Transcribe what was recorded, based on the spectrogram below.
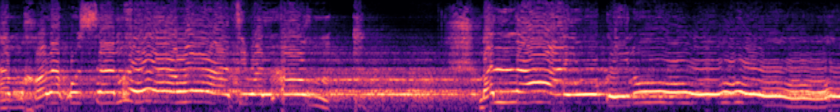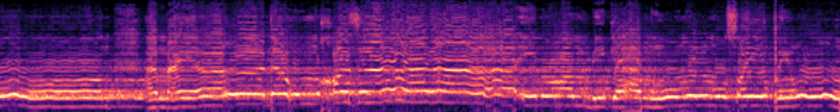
أم خلقوا السماوات والأرض بل لا يوقنون أم عندهم خزائن ربك أم هم المسيطرون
